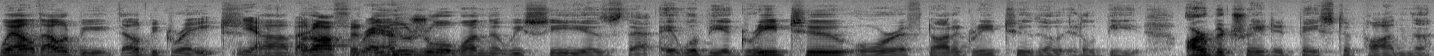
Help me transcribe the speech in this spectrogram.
well, that would be that would be great. Yeah, uh, but, but often rare. the usual one that we see is that it will be agreed to, or if not agreed to, though it'll be arbitrated based upon the,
